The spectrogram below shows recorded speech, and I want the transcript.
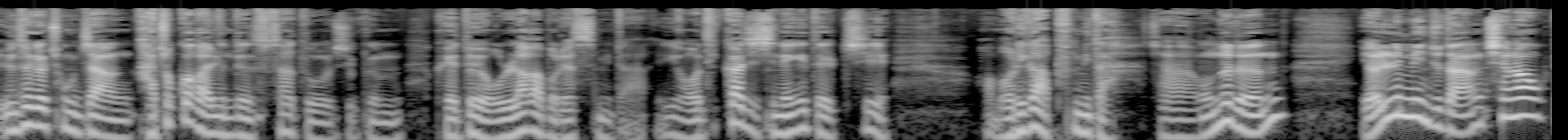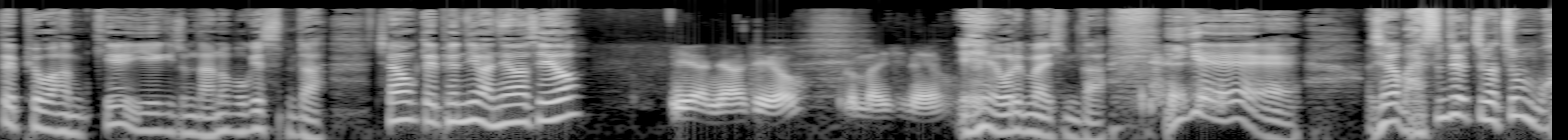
윤석열 총장 가족과 관련된 수사도 지금 궤도에 올라가 버렸습니다. 이게 어디까지 진행이 될지 어, 머리가 아픕니다. 자, 오늘은 열린민주당 최강욱 대표와 함께 이 얘기 좀 나눠보겠습니다. 최강욱 대표님 안녕하세요. 예, 안녕하세요. 오랜만이시네요. 예, 오랜만이십니다. 이게 제가 말씀드렸지만 좀 와,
